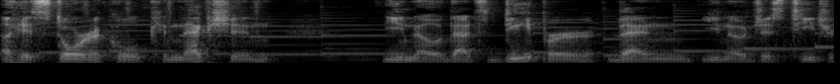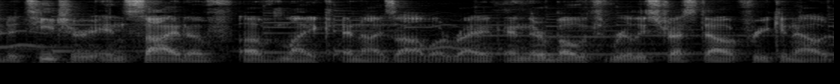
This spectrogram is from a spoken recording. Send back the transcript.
a historical connection you know that's deeper than you know just teacher to teacher inside of of Mike and Aizawa, right? And they're both really stressed out, freaking out.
